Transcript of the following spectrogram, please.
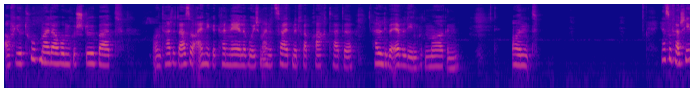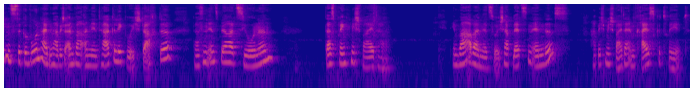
auf YouTube mal darum gestöbert und hatte da so einige Kanäle, wo ich meine Zeit mit verbracht hatte. Hallo liebe Evelyn, guten Morgen. Und ja, so verschiedenste Gewohnheiten habe ich einfach an den Tag gelegt, wo ich dachte, das sind Inspirationen, das bringt mich weiter. Dem war aber nicht so. Ich habe letzten Endes, habe ich mich weiter im Kreis gedreht.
